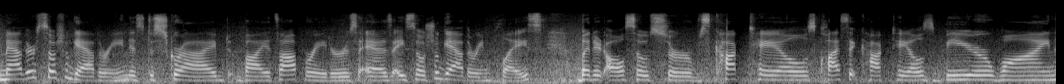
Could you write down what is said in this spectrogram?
Mather's Social Gathering is described by its operators as a social gathering place, but it also serves cocktails, classic cocktails, beer, wine,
